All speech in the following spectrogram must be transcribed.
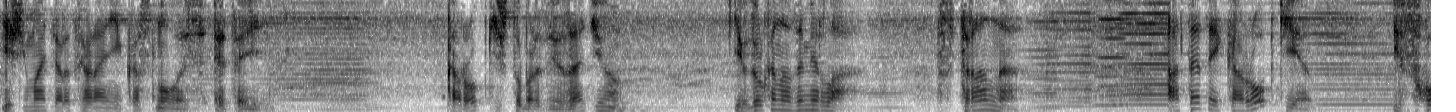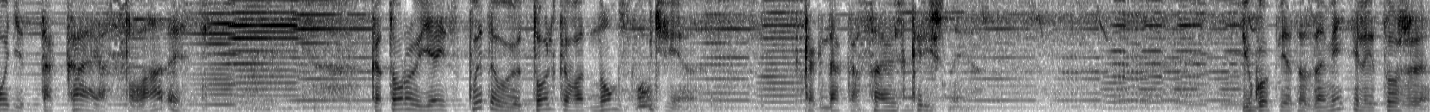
И Шимати Радхарани коснулась этой коробки, чтобы развязать ее. И вдруг она замерла. Странно. От этой коробки исходит такая сладость, которую я испытываю только в одном случае, когда касаюсь Кришны. И гопи это заметили тоже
